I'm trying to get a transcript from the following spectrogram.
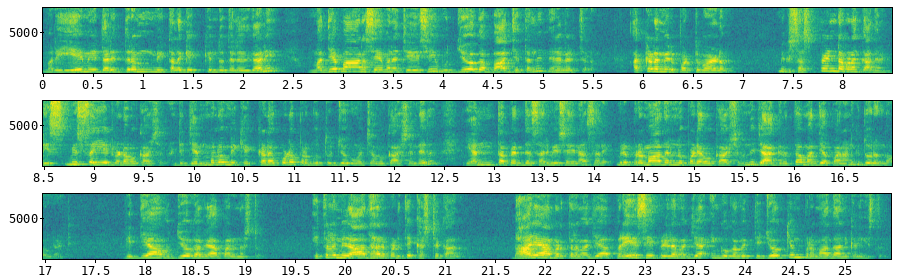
మరి ఏమి దరిద్రం మీ తలకెక్కిందో తెలియదు కానీ మద్యపాన సేవన చేసి ఉద్యోగ బాధ్యతల్ని నెరవేర్చడం. అక్కడ మీరు పట్టుబడడం మీకు సస్పెండ్ అవ్వడం కాదు డిస్మిస్ అయ్యేటువంటి అవకాశం. అంటే జన్మలో మీకు ఎక్కడ కూడా ప్రభుత్వ ఉద్యోగం వచ్చే అవకాశం లేదు. ఎంత పెద్ద సర్వీస్ అయినా సరే మీరు ప్రమాదంలో పడే అవకాశం ఉంది. జాగ్రత్త మద్యపానానికి దూరంగా ఉండండి. విద్యా ఉద్యోగ వ్యాపార నష్టం. ఇతరుల మీద ఆధారపడితే కష్టకాలం. భార్యాభర్తల మధ్య ప్రేయసీ ప్రియుల మధ్య ఇంకొక వ్యక్తి జోక్యం ప్రమాదాన్ని కలిగిస్తుంది.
